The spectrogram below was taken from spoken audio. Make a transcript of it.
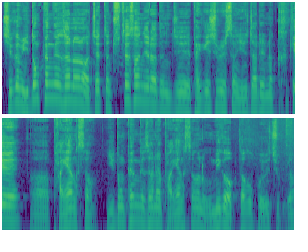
지금 이동평균선은 어쨌든 추세선이라든지 121선 이 자리는 크게 어, 방향성 이동평균선의 방향성은 의미가 없다고 보여지고요.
